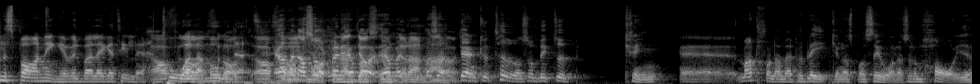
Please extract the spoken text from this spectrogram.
min spaning, jag vill bara lägga till det. Ja, förlåt, Tålamodet. förlåt. Ja, Ja, förlåt men alltså, Mårten, men, att jag ja, snodde den alltså, här. den kulturen som byggts upp kring eh, matcherna med publiken och sponsorerna, så de har ju...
